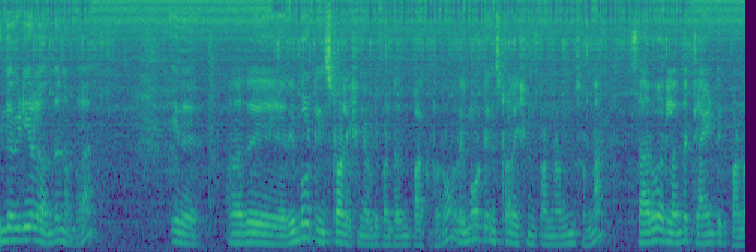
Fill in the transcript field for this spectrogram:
இந்த வீடியோவில் வந்து நம்ம இது அதாவது ரிமோட் இன்ஸ்டாலேஷன் எப்படி பண்ணுறதுன்னு பார்க்க போகிறோம் ரிமோட் இன்ஸ்டாலேஷன் பண்ணணும்னு சொன்னால் சர்வர்லேருந்து கிளைண்ட்டுக்கு பண்ண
